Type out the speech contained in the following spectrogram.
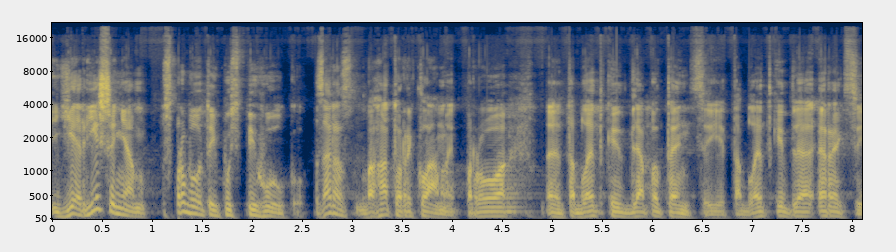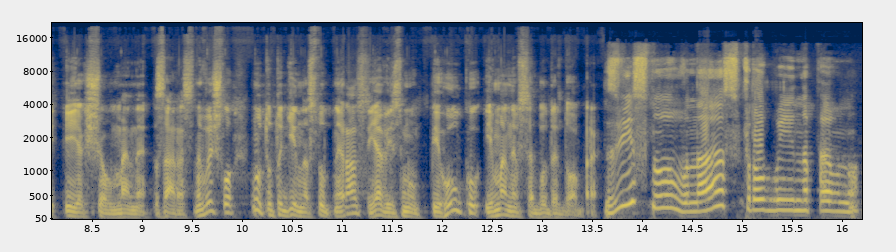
є рішенням спробувати якусь пігулку. Зараз багато реклами про е, таблетки для потенції, таблетки для ерекції. І якщо в мене зараз не вийшло, ну то тоді наступний раз я візьму пігулку, і в мене все буде добре. Звісно, вона спробує, напевно.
